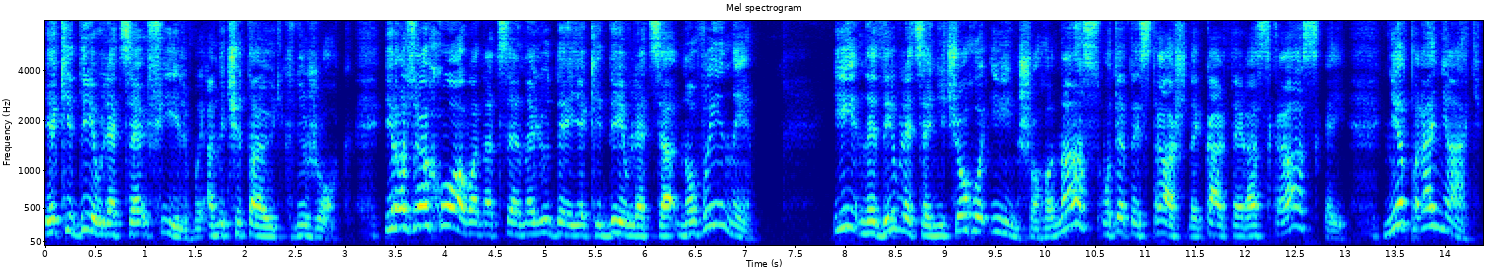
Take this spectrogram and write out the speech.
які дивляться фільми, а не читають книжок. І розраховано це на людей, які дивляться новини і не дивляться нічого іншого. Нас, от этой страшной картой розкраской, не пронять.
